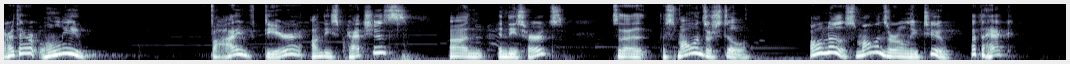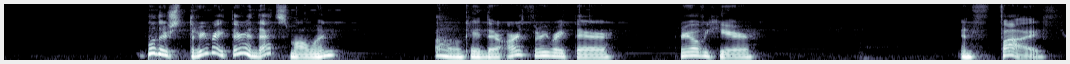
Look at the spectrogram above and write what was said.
Are there only five deer on these patches? On in these herds? So the, the small ones are still... Oh no, the small ones are only two. What the heck? No, there's three right there in that small one. Oh, okay, there are three right there. Three over here and five.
